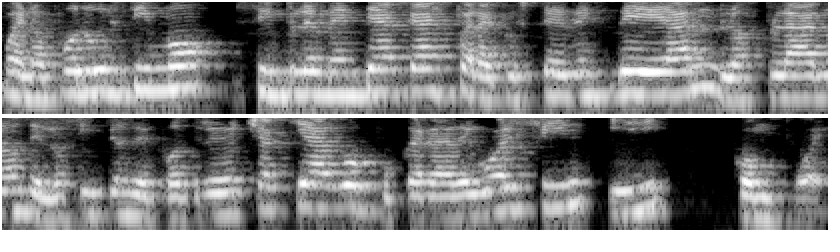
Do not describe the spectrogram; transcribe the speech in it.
Bueno, por último, simplemente acá es para que ustedes vean los planos de los sitios de Potrero Chaquiago, Pucará de Gualfín y Compuel.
